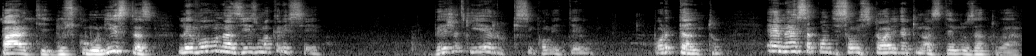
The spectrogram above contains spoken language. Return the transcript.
parte dos comunistas, levou o nazismo a crescer. Veja que erro que se cometeu. Portanto, é nessa condição histórica que nós temos a atuar.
